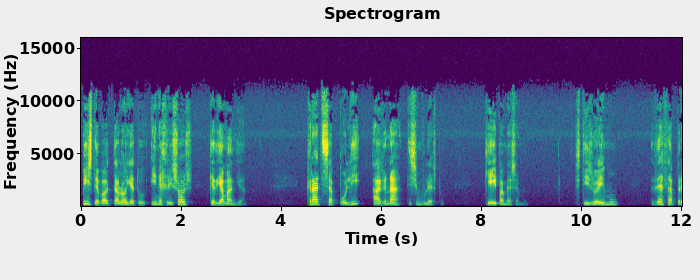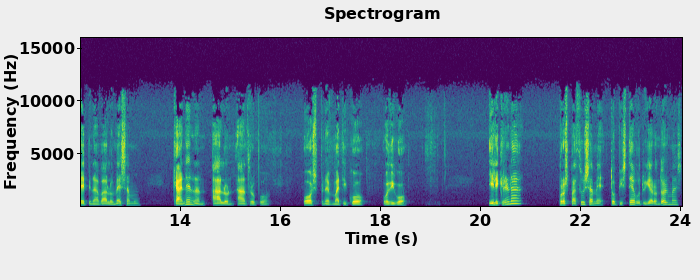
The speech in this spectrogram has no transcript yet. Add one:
Πίστευα ότι τα λόγια του είναι χρυσός και διαμάντια. Κράτησα πολύ αγνά τις συμβουλές του και είπα μέσα μου «Στη ζωή μου δεν θα πρέπει να βάλω μέσα μου κανέναν άλλον άνθρωπο ως πνευματικό οδηγό. Ειλικρινά προσπαθούσαμε το πιστεύω του γέροντός μας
